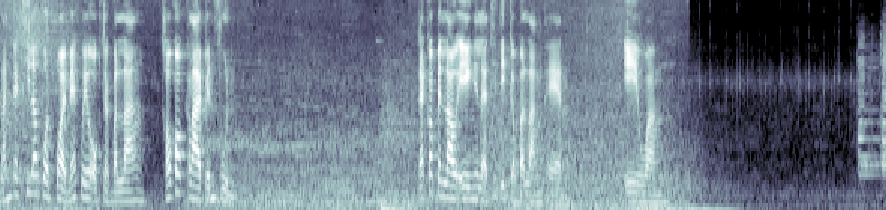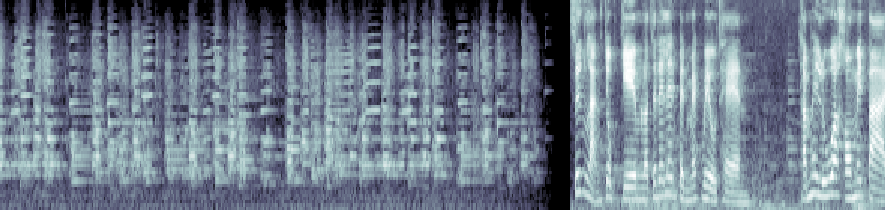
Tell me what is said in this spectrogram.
หลังจากที่เราปลดปล่อยแม็กเวลออกจากบัลลังก์เขาก็กลายเป็นฝุ่น และก็เป็นเราเองนี่แหละที่ติดกับบัลลังก์แทน เอวัง ซึ่งหลังจบเกมเราจะได้เล่นเป็นแม็กเวลแทนทำให้รู้ว่าเขาไม่ตาย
